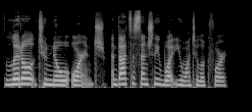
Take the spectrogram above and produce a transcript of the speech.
little to no orange. And that's essentially what you want to look for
